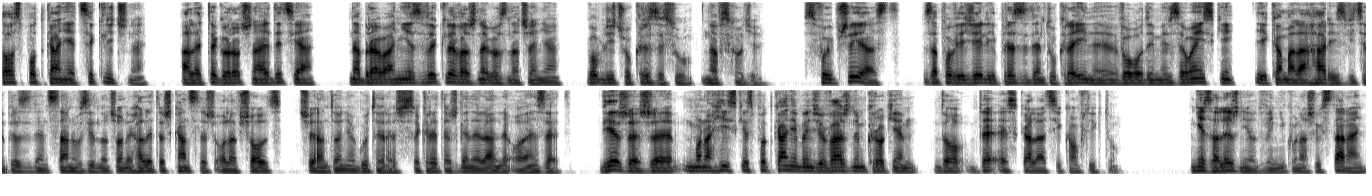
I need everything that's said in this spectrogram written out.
To spotkanie cykliczne, ale tegoroczna edycja nabrała niezwykle ważnego znaczenia w obliczu kryzysu na wschodzie. Swój przyjazd zapowiedzieli prezydent Ukrainy Wołodymyr Zełenski i Kamala Harris, wiceprezydent Stanów Zjednoczonych, ale też kanclerz Olaf Scholz czy Antonio Guterres, sekretarz generalny ONZ. Wierzę, że monachijskie spotkanie będzie ważnym krokiem do deeskalacji konfliktu. Niezależnie od wyniku naszych starań,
